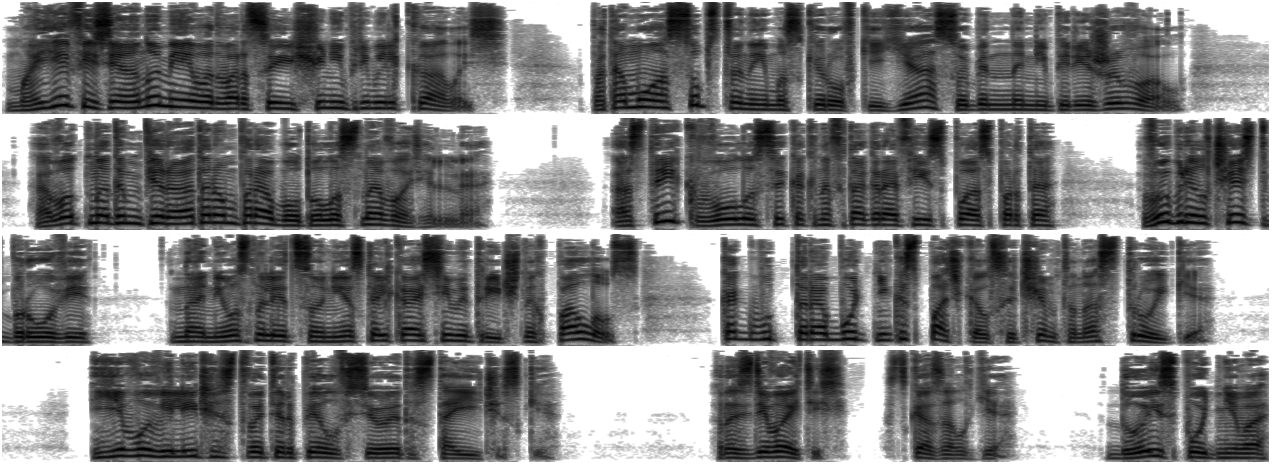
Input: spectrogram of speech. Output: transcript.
Моя физиономия во дворце еще не примелькалась, потому о собственной маскировке я особенно не переживал. А вот над императором поработал основательно — Остриг волосы, как на фотографии с паспорта, выбрил часть брови, нанес на лицо несколько асимметричных полос, как будто работник испачкался чем-то на стройке. Его Величество терпел все это стоически. «Раздевайтесь», — сказал я. «До исподнего».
